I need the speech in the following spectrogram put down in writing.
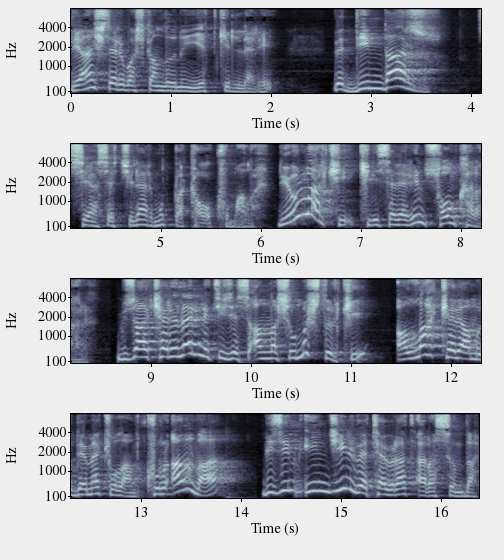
Diyanet İşleri Başkanlığı'nın yetkilileri ve dindar siyasetçiler mutlaka okumalı. Diyorlar ki kiliselerin son kararı. Müzakereler neticesi anlaşılmıştır ki Allah kelamı demek olan Kur'an'la bizim İncil ve Tevrat arasında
